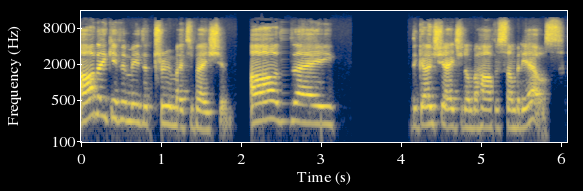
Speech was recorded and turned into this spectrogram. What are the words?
Are they giving me the true motivation? Are they negotiating on behalf of somebody else?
